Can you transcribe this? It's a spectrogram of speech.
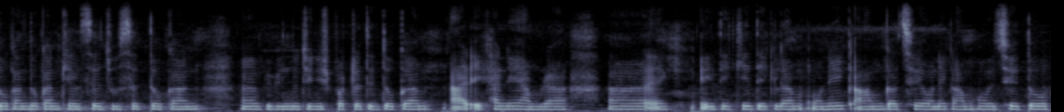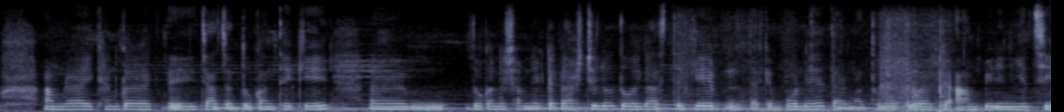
দোকান দোকান খেলছে, জুসের দোকান বিভিন্ন জিনিসপত্রাদির দোকান। আর এখানে আমরা এইদিকে দেখলাম অনেক আম গাছে অনেক আম হয়েছে। তো আমরা এখানকার এই চাচার দোকান থেকে দোকানের সামনে একটা গাছ ছিল। তো ওই গাছ থেকে তাকে বলে তার মাধ্যমে একটা আম পেড়ে নিয়েছি।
